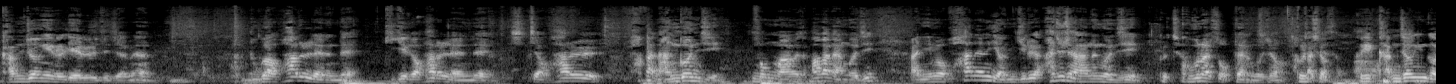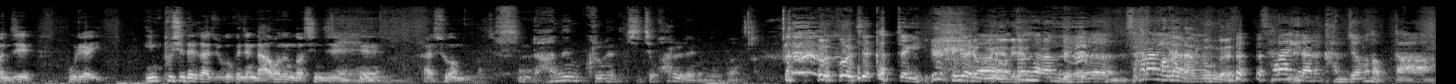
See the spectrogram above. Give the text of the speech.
감정이를 예를 들자면 누가 화를 내는데 기계가 화를 내는데 진짜 화를 화가 난 건지 속 마음에서 화가 난 거지 아니면 화내는 연기를 아주 잘하는 건지 그렇죠. 구분할 수 없다는 거죠. 그렇죠. 바깥에서. 그게 아. 감정인 건지 우리가 인풋이 돼가지고 그냥 나오는 것인지 네. 예, 알 수가 없는 거죠. 예. 나는 그러면 진짜 화를 내는 건가? 진짜 갑자기 생각해 그러니까 보게 어떤. 사람들은 화가 난 사랑이라는 건가요? 사랑이라는 감정은 없다.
